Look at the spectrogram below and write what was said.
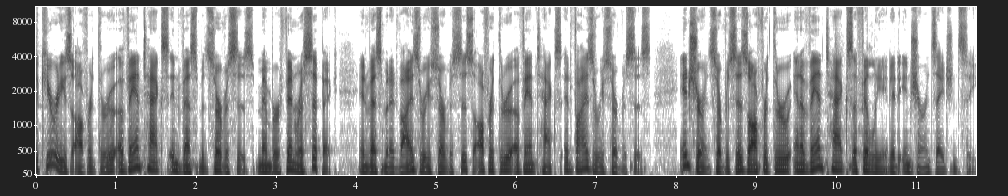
Securities offered through Avantax Investment Services, member FINRA SIPC. Investment advisory services offered through Avantax Advisory Services. Insurance services offered through an Avantax affiliated insurance agency.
